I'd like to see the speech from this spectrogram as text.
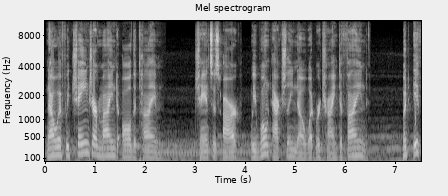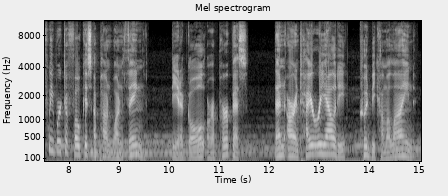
Now, if we change our mind all the time, chances are we won't actually know what we're trying to find. But if we were to focus upon one thing, be it a goal or a purpose, then our entire reality could become aligned.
